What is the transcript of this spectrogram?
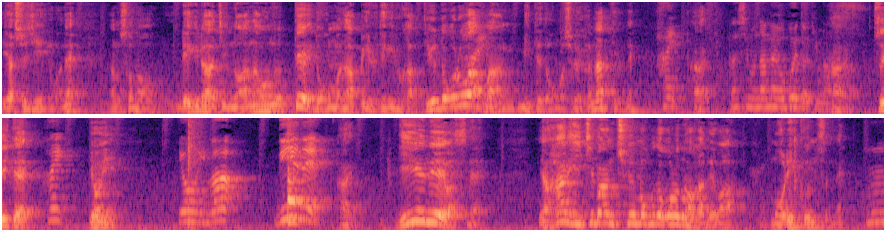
野手陣はね、ああのそのレギュラー陣の穴を縫ってどこまでアピールできるかっていうところは、はい。まあ、見てて面白いかなっていうね、はい。はい。私も名前覚えておきはい。ます、続いてはい。4位、4位は DNA はい、d n a はですねやはり一番注目どころの中では森君ですね。うん。や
